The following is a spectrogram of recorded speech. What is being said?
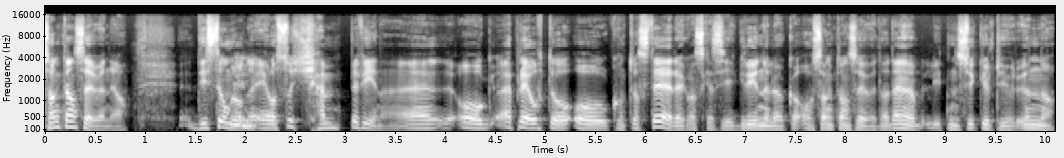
Sankthanshaugen, ja. Disse områdene mm. er også kjempefine. Eh, og jeg pleier ofte å, å kontrastere hva skal jeg si, Grünerløkka og Sankthanshaugen. Det er en liten sykkeltur unna.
